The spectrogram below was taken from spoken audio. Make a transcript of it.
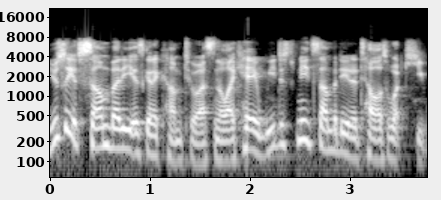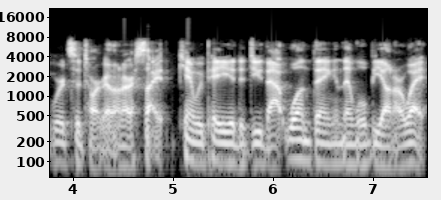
usually if somebody is going to come to us and they're like, hey, we just need somebody to tell us what keywords to target on our site. Can we pay you to do that one thing and then we'll be on our way?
